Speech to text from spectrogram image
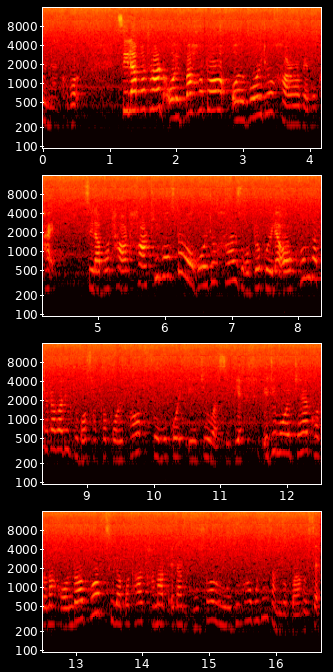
অন্য খবৰ চিলাপথাৰত অব্যাহত অবৈধ সাৰৰ ব্যৱসায়। চিলাপথাৰত ষাঠি বস্তাৰ অবৈধ সাৰ জব্দ কৰিলে অসম জাতীয়তাবাদী যুৱ ছাত্ৰ পৰিষদ চমুকৈ এ টি ৱাই চি পিয়ে ইতিমধ্যে ঘটনা সন্দৰ্ভত চিলাপথাৰ থানাত এটা গোচৰ ৰুজু হোৱা বুলিও জানিব পৰা হৈছে।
